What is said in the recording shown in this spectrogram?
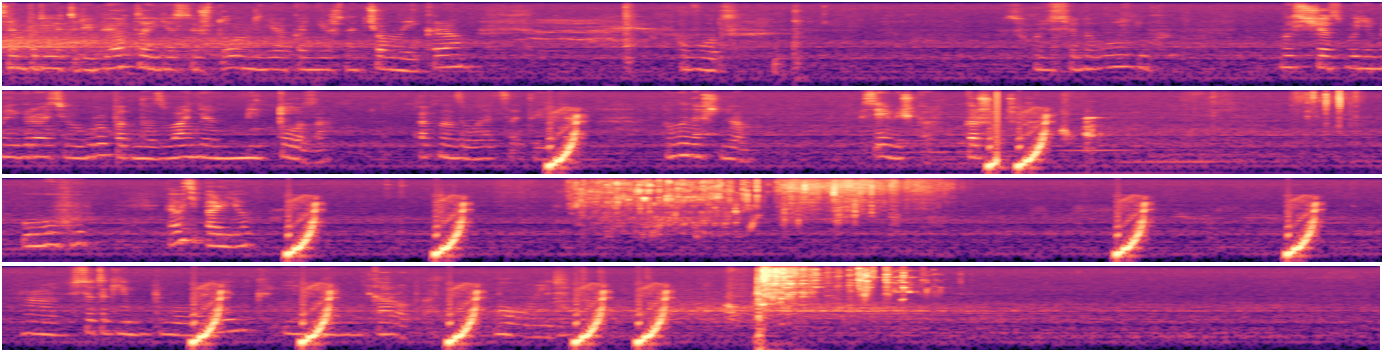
Всем привет, ребята. Если что, у меня, конечно, темный экран. Вот. Сходит сюда воздух. Мы сейчас будем играть в игру под названием Митоза. Так называется эта игра. Но мы начнем. Семечко, горшочек. Ух. Давайте польем. Все-таки боулинг или коробка. Боулинг.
